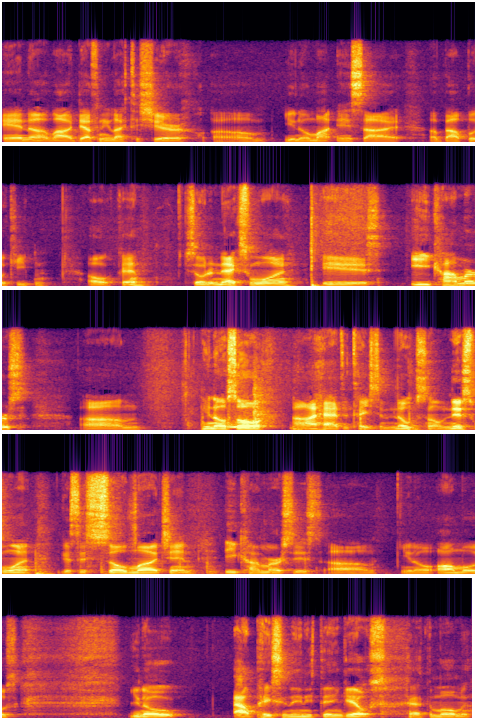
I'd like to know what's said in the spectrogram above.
and um, I would definitely like to share, um, you know, my insight about bookkeeping. Okay, so the next one is e-commerce. Um, you know, so I had to take some notes on this one because there's so much and e-commerce is, um, you know, almost, you know, outpacing anything else at the moment.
